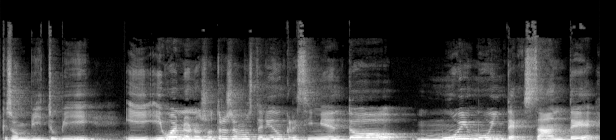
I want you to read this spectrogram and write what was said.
que son B2B. Y, y bueno, nosotros hemos tenido un crecimiento muy, muy interesante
